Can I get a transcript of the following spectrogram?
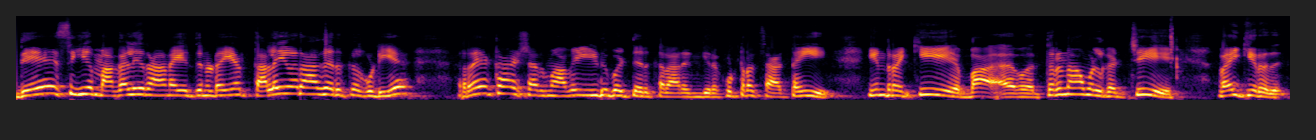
தேசிய மகளிர் ஆணையத்தினுடைய தலைவராக இருக்கக்கூடிய ரேகா சர்மாவை ஈடுபட்டு இருக்கிறார் என்கிற குற்றச்சாட்டை இன்றைக்கு பா- திரிணாமுல் கட்சி வைக்கிறது.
